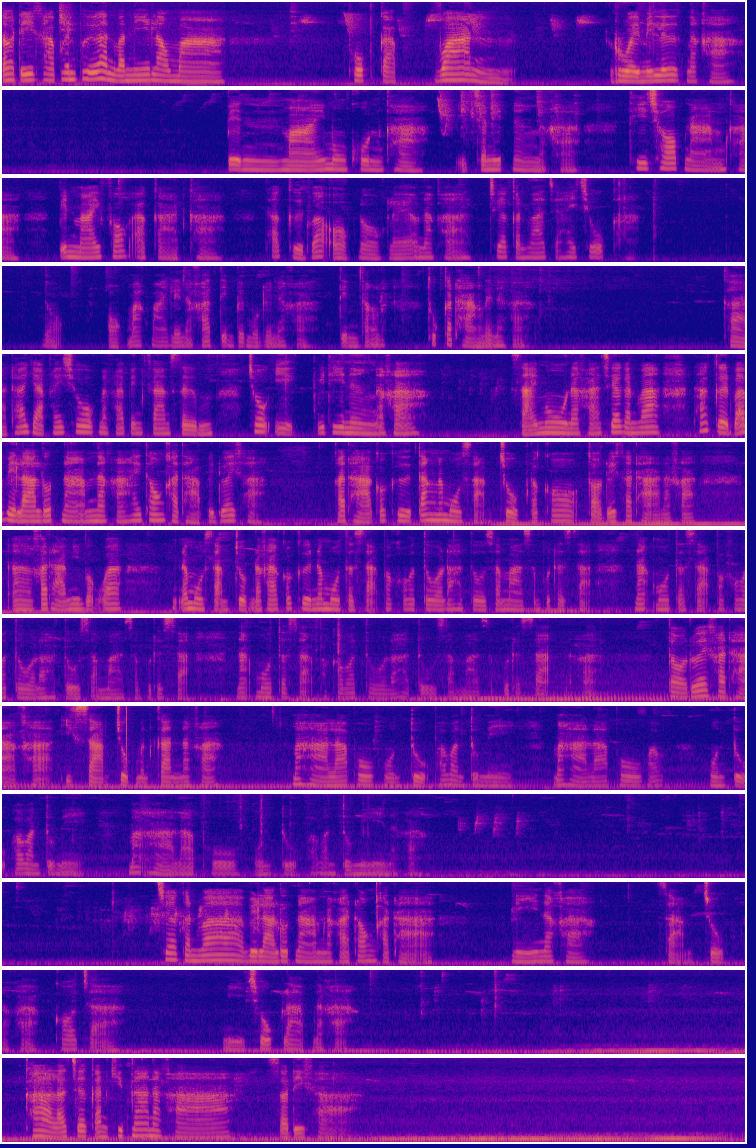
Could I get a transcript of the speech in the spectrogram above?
สวัสดีค่ะเพื่อนๆ วันนี้เรามาพบกับว่านรวยไม่เลิกนะคะ เป็นไม้มงคลค่ะ อีกชนิดหนึ่งนะคะ ที่ชอบน้ำค่ะ เป็นไม้ฟอกอากาศค่ะ ถ้าเกิดว่าออกดอกแล้วนะคะ เชื่อกันว่าจะให้โชคค่ะ ดอกออกมากมายเลยนะคะ เต็มไปหมดเลยนะคะ เต็มทั้งทุกกระถางเลยนะคะ ค่ะ ถ้าอยากให้โชคนะคะ เป็นการเสริมโชคอีกวิธีหนึ่งนะคะ สายมูนะคะ เชื่อกันว่าถ้าเกิดว่าเวลาลดน้ำนะคะ ให้ท่องคาถาไปด้วยค่ะคาถาก็คือตั้งนโมสามจบ แล้วก็ต่อด้วยคาถานะคะคาถามีบอกว่านโมสามจบนะคะ ก็คือนโมตัสสะพระคะวโตอะระหะโตสัมมาสัมพุทธัสสะนะโมตัสสะพระคะวโตอะระหะโตสัมมาสัมพุทธัสสะนะโมตัสสะพระคะวโตอะระหะโตสัมมาสัมพุทธัสสะ ต่อด้วยคาถาค่ะ อีกสามจบเหมือนกันนะคะ มหาลาโพโหนตุพระวันตุเม มหาลาโพพระโหนตุพระวันตุเม มหาลาโพโหนตุพระวันตุเมนะคะ เชื่อกันว่าเวลาลดน้ำนะคะ ท่องคาถานี้นะคะสามจบนะคะ ก็จะมีโชคลาภนะคะ ค่ะ แล้วเจอกันคลิปหน้านะคะ สวัสดีค่ะ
